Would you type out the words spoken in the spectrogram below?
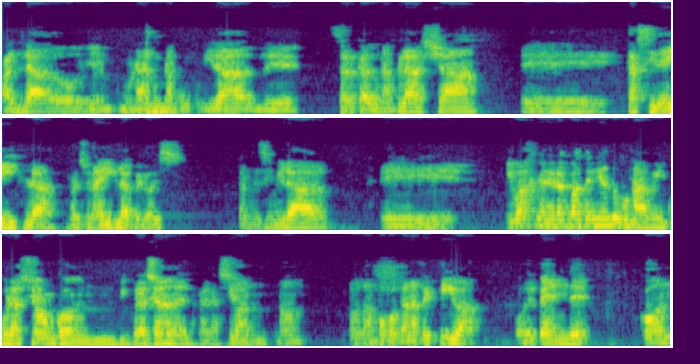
aislado, como una, una comunidad de, cerca de una playa, eh, casi de isla, no es una isla, pero es bastante similar. eh, y va, a va teniendo una vinculación con vinculación de relación no, no tampoco tan afectiva, o depende, con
